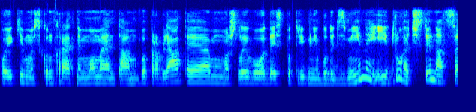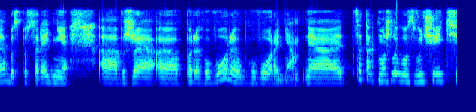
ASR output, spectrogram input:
по якимось конкретним моментам виправляти. Можливо, десь потрібні будуть зміни. І друга частина це безпосередні вже переговори, обговорення. Це так можливо звучить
